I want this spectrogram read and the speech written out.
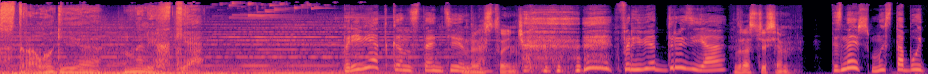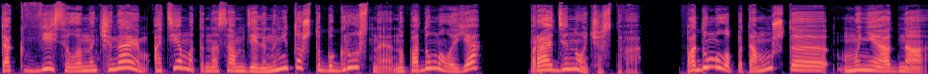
Астрология налегке. Привет, Константин. Здравствуй, Анечка. Привет, друзья. Здравствуйте всем. Ты знаешь, мы с тобой так весело начинаем, а тема-то на самом деле, ну не то чтобы грустная, но подумала я про одиночество. Подумала, потому что мне одна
